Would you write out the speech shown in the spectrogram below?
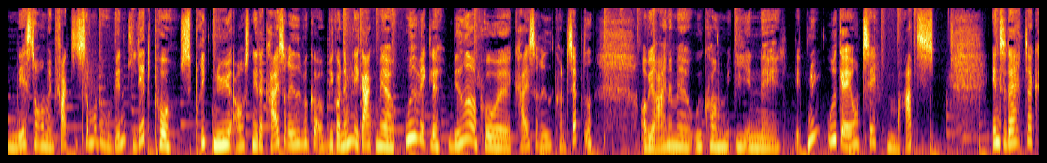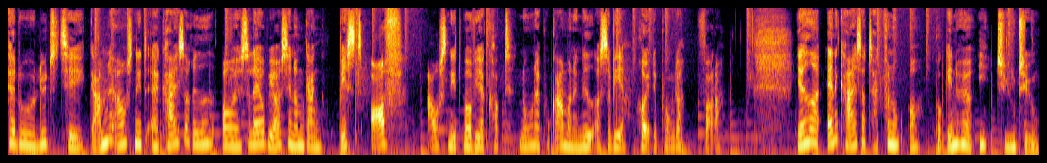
næste år, men faktisk så må du vente lidt på sprit nye afsnit af Kejseriet. Vi går, vi går nemlig i gang med at udvikle videre på øh, Kejseriet-konceptet, og vi regner med at udkomme i en øh, lidt ny udgave til marts. Indtil da, der kan du lytte til gamle afsnit af Kejseriet, og øh, så laver vi også en omgang Best of afsnit, hvor vi har kogt nogle af programmerne ned og serverer højdepunkter for dig. Jeg hedder Anne Kejser, tak for nu, og på genhør i 2020.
